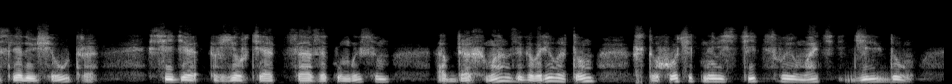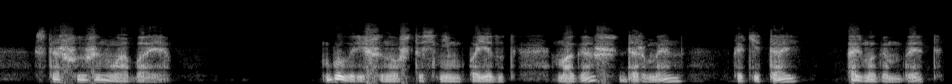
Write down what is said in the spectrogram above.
следующее утро, сидя в юрте отца за кумысом, Абдрахман заговорил о том, что хочет навестить свою мать Дильду, старшую жену Абая. Было решено, что с ним поедут Магаш, Дармен, Кокитай, Аль-Магамбет.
